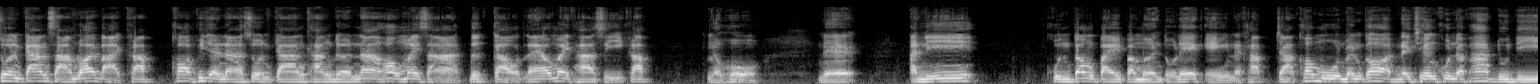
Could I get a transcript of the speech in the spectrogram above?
ส่วนกลาง 300 บาทครับ ข้อพิจารณาส่วนกลางทางเดินหน้าห้องไม่สะอาด ตึกเก่าแล้วไม่ทาสีครับโอ้โหนะฮะอันนี้คุณต้องไปประเมินตัวเลขเองนะครับ จากข้อมูลมันก็ในเชิงคุณภาพดูดี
